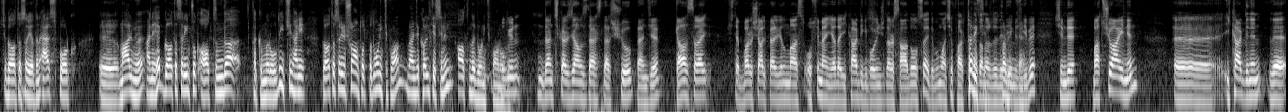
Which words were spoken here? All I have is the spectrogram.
işte Galatasaray adına Elfsborg e, Malmö hani hep Galatasaray'ın çok altında takımlar olduğu için hani Galatasaray'ın şu an topladığı 12 puan bence kalitesinin altında bir 12 puan oldu. Bugünden çıkaracağımız dersler şu bence. Galatasaray işte Barış Alper Yılmaz, Osimen ya da Icardi gibi oyuncuları sahada olsaydı bu maçı farklı Tabii ki, kazanırdı tabii dediğimiz ki. gibi. Şimdi Batshuayi'nin, e, Icardi'nin ve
